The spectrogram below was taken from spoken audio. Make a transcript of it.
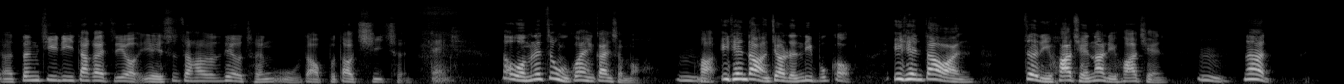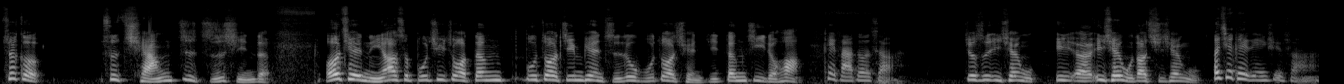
呃登记率大概只有也是差不多六成五到不到七成。对，那我们的政府官员干什么？嗯，啊，一天到晚叫人力不够，一天到晚这里花钱那里花钱，嗯，那这个是强制执行的，而且你要是不去做登，不做晶片植入，不做犬籍登记的话，可以罚多少？就是一千五一呃一千五到七千五，而且可以连续罚，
